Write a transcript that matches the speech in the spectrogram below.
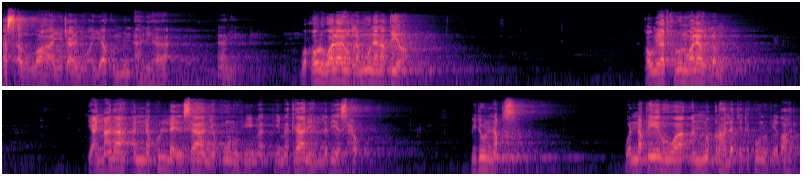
أسأل الله أن يجعلني وإياكم من أهلها. آمين. وقوله ولا يظلمون نقيرا. قوله يدخلون ولا يظلمون. يعني معناه أن كل إنسان يكون في في مكانه الذي يستحقه بدون نقص. والنقير هو النقرة التي تكون في ظهر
